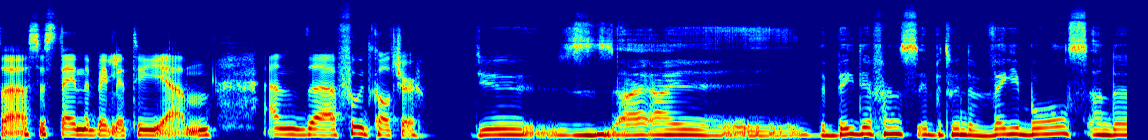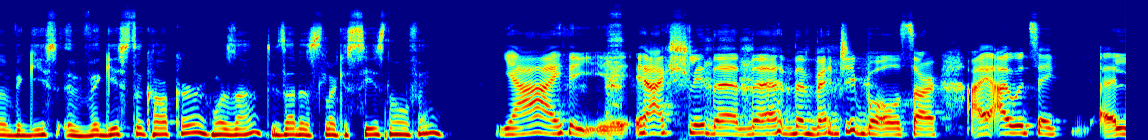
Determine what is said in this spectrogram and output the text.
uh, sustainability and and uh, food culture. Do you, I, I, the big difference between the veggie balls and the vegis, vegisterkaker was that? Is that a, like a seasonal thing? Yeah, I think actually the, the, the veggie balls are, I, I would say, uh,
